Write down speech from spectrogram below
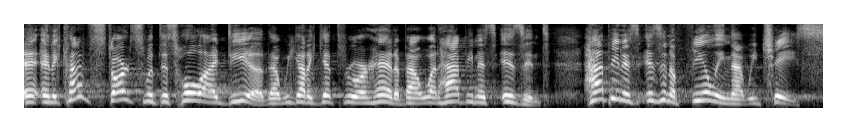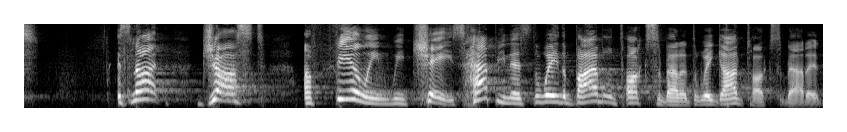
And, and it kind of starts with this whole idea that we got to get through our head about what happiness isn't. Happiness isn't a feeling that we chase, it's not just a feeling we chase. Happiness, the way the Bible talks about it, the way God talks about it,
